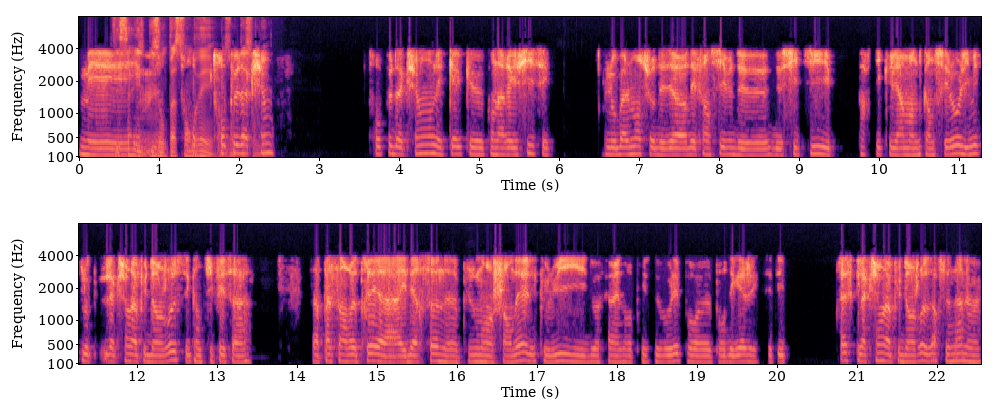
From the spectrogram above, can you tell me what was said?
Mais ça, ils, ont pas sombré. Trop, peu d'action. Trop peu d'action. Les quelques qu'on a réussi, c'est globalement sur des erreurs défensives de, de City particulièrement de Cancelo. Limite, l'action la plus dangereuse, c'est quand il fait sa, ça passe en retrait à Ederson euh, plus ou moins en chandelle et que lui, il doit faire une reprise de volée pour, euh, pour dégager. C'était presque l'action la plus dangereuse d'Arsenal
